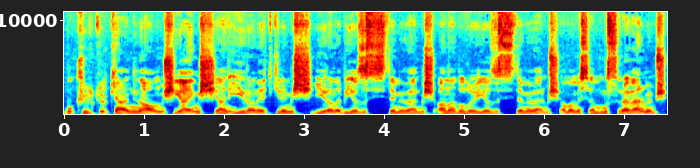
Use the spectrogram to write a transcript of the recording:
bu kültür kendini almış yaymış. Yani İran'ı etkilemiş, İran'a bir yazı sistemi vermiş, Anadolu'ya yazı sistemi vermiş ama mesela Mısır'a vermemiş.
